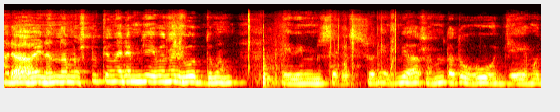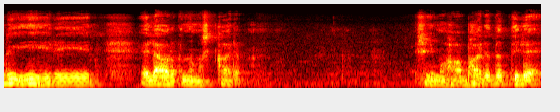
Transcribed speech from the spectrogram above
നാരായണം നമസ്കൃത്യ നരം ജീവനരോദ്ധമം ദേവീം സരസ്വതി വ്യാസം തതോ ജയമുദീരേ. എല്ലാവർക്കും നമസ്കാരം. ശ്രീ മഹാഭാരതത്തിലെ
